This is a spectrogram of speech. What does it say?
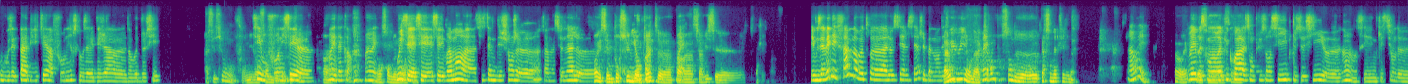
vous n'êtes pas habilité à fournir ce que vous avez déjà dans votre dossier? Ah si, si, on fournit Si, vous fournissez... Euh, oui, d'accord. Oui, c'est vraiment un système d'échange international. Euh, oui, c'est une poursuite d'enquête par un service. Et vous avez des femmes dans votre à l'OCLCH Je n'ai pas demandé. Ah oui, oui, on a 40% de personnel féminin. Ah oui ah oui, parce qu'on aurait pu croire elles sont plus sensibles, plus ceci. non, c'est une question de.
